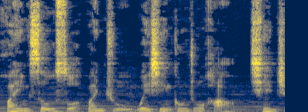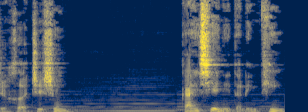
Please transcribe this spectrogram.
欢迎搜索关注微信公众号“千纸鹤之声”。感谢你的聆听。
